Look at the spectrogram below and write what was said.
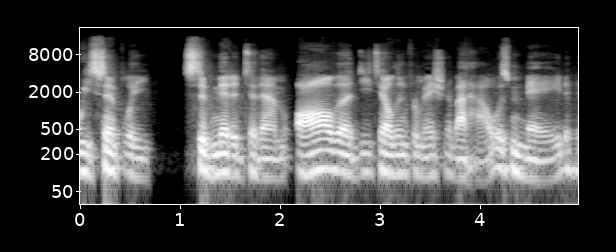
we simply submitted to them all the detailed information about how it was made,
